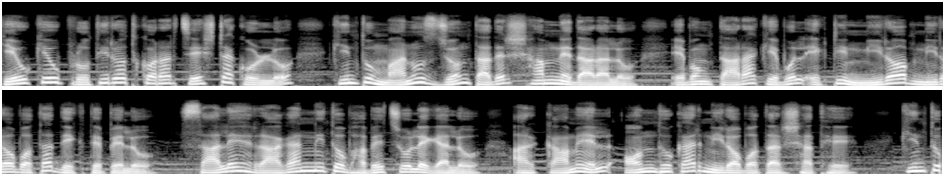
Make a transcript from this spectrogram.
কেউ কেউ প্রতিরোধ করার চেষ্টা করল, কিন্তু মানুষজন তাদের সামনে দাঁড়াল এবং তারা কেবল একটি নীরব নীরবতা দেখতে পেল। সালেহ রাগান্বিতভাবে চলে গেল আর কামেল অন্ধকার নীরবতার সাথে। কিন্তু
